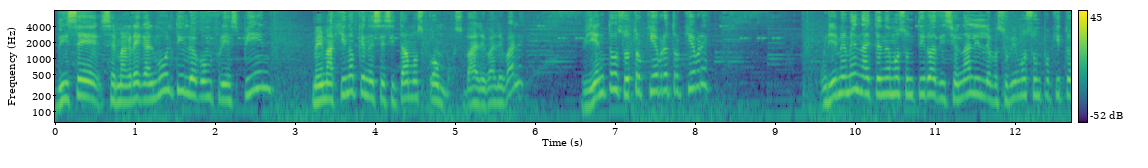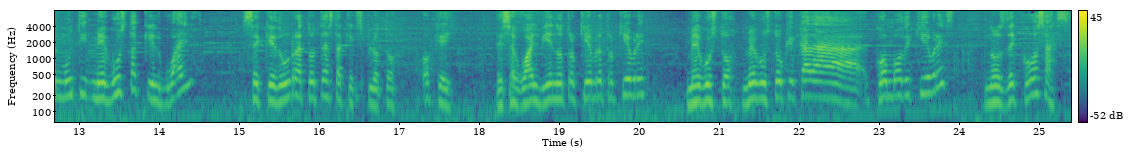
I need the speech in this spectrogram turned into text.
dice, se me agrega el multi, luego un free spin me imagino que necesitamos combos. Vale, vale, vale. Vientos, otro quiebre, otro quiebre. Bien, men, ahí tenemos un tiro adicional y le subimos un poquito el multi. Me gusta que el wild se quedó un ratote hasta que explotó. Ok. Ese wild, bien, otro quiebre, otro quiebre. Me gustó, me gustó que cada combo de quiebres nos dé cosas.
